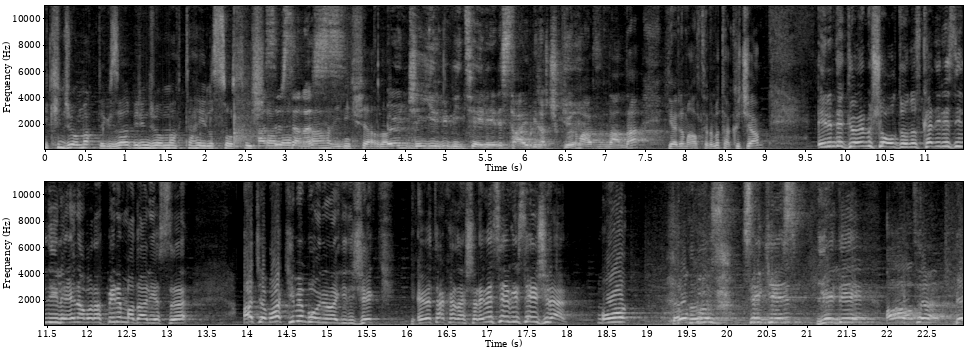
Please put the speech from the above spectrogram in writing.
İkinci olmak da güzel, birinci olmak da hayırlısı olsun inşallah. Hazırsanız Amin inşallah. önce 20 bin TL'nin sahibini açıklıyorum. Ardından da yarım altınımı takacağım. Elimde görmüş olduğunuz Kadir ile en avarat benim madalyası. Acaba kimin boynuna gidecek? Evet arkadaşlar, evet sevgili seyirciler. 10, 9, 8, 7, 6, 5,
